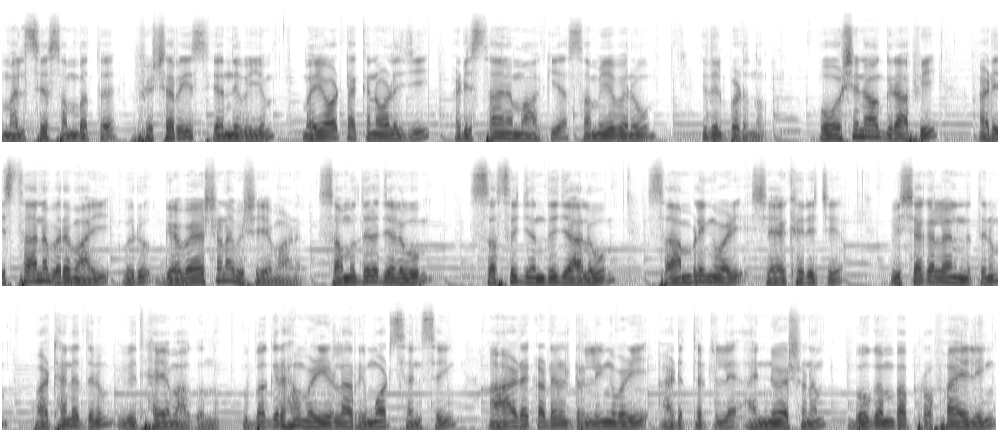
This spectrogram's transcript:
മത്സ്യസമ്പത്ത് ഫിഷറീസ് എന്നിവയും ബയോടെക്നോളജി അടിസ്ഥാനമാക്കിയ സമീപനവും ഇതിൽപ്പെടുന്നു. ഓഷനോഗ്രാഫി അടിസ്ഥാനപരമായി ഒരു ഗവേഷണ വിഷയമാണ്. സമുദ്രജലവും സസ്യജന്തുജാലവും സാമ്പിളിംഗ് വഴി ശേഖരിച്ച് വിശകലനത്തിനും പഠനത്തിനും വിധേയമാകുന്നു ഉപഗ്രഹം വഴിയുള്ള റിമോട്ട് സെൻസിംഗ് ആഴക്കടൽ ഡ്രില്ലിംഗ് വഴി അടിത്തട്ടിലെ അന്വേഷണം ഭൂകമ്പ പ്രൊഫൈലിംഗ്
